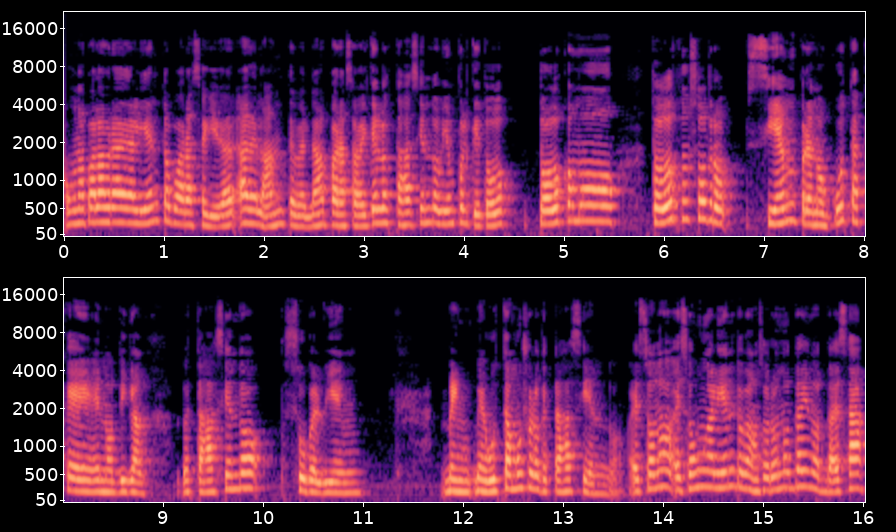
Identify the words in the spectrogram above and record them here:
una palabra de aliento para seguir adelante, ¿verdad? Para saber que lo estás haciendo bien porque todos, todos como, todos nosotros siempre nos gusta que nos digan, lo estás haciendo súper bien, me, gusta mucho lo que estás haciendo. Eso, no, eso es un aliento que a nosotros nos da y nos da esa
